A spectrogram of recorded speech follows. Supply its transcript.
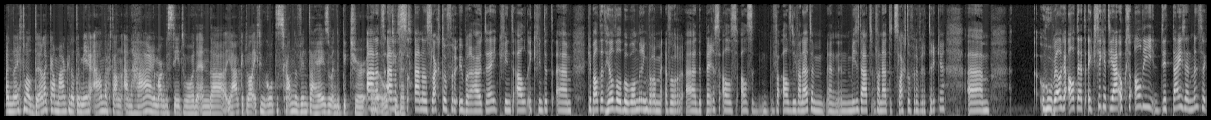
en er echt wel duidelijk aan maken dat er meer aandacht aan, aan haar mag besteed worden. En dat ja, ik het wel echt een grote schande vind dat hij zo in de picture aan uh, het, wordt aan gezet. Het, aan een slachtoffer überhaupt. Hè. Ik, vind al, ik, vind het, um, ik heb altijd heel veel bewondering voor, voor uh, de pers als, als, als die vanuit een, een, een misdaad vanuit het slachtoffer vertrekken. Um, hoewel je altijd... Ik zeg het, ja, ook zo al die details en mensen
